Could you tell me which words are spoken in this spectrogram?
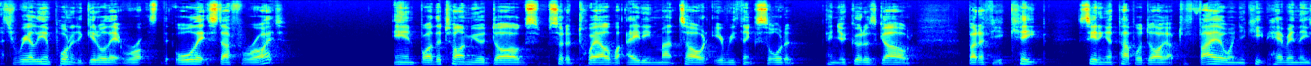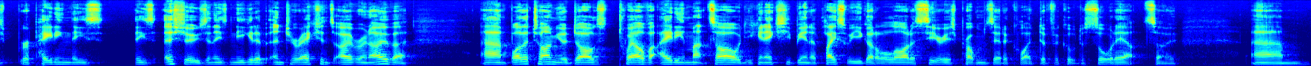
it's really important to get all that all that stuff right. And by the time your dog's sort of 12 or 18 months old, everything's sorted and you're good as gold. But if you keep setting a pup or dog up to fail and you keep having these repeating these these issues and these negative interactions over and over, um, by the time your dog's 12 or 18 months old, you can actually be in a place where you've got a lot of serious problems that are quite difficult to sort out. So um,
